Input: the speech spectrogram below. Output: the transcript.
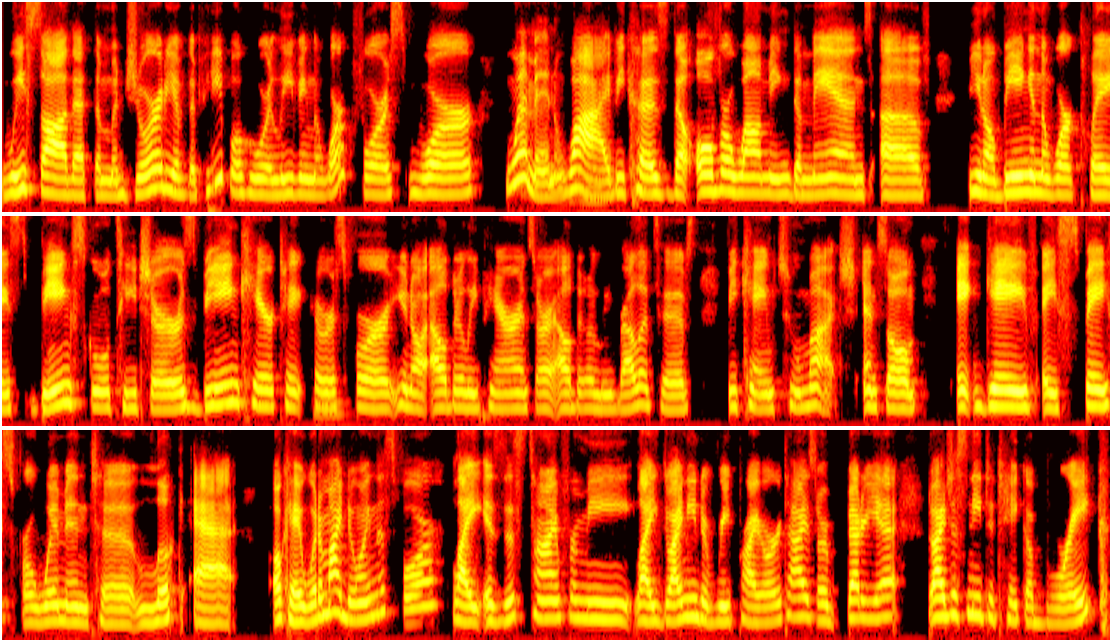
we saw that the majority of the people who were leaving the workforce were women. Why? Mm-hmm. Because the overwhelming demands of you know being in the workplace being school teachers being caretakers mm-hmm. for you know elderly parents or elderly relatives became too much and so it gave a space for women to look at okay what am i doing this for like is this time for me like do i need to reprioritize or better yet do i just need to take a break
